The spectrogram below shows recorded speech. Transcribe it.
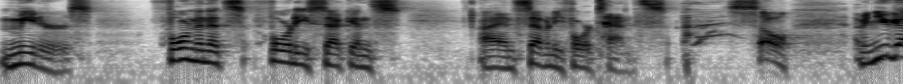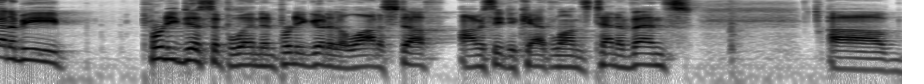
meters, 4 minutes 40 seconds uh, and 74 tenths. so, I mean, you got to be pretty disciplined and pretty good at a lot of stuff. Obviously, decathlon's 10 events. Uh,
